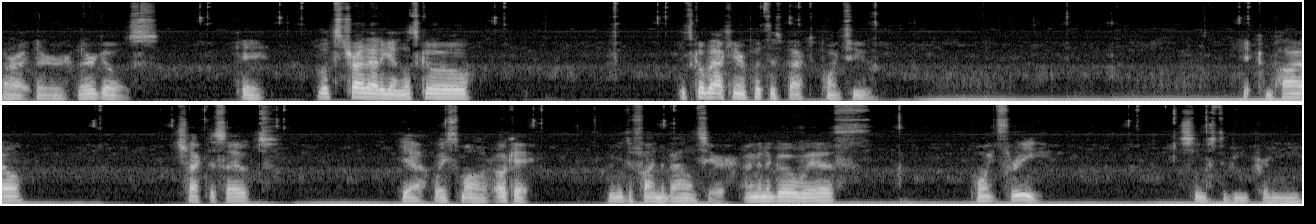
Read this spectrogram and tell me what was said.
Alright, there, there it goes. Okay, let's try that again. Let's go, let's go back here and put this back to point two. Hit compile. Check this out. Yeah, way smaller. Okay, we need to find the balance here. I'm going to go with 0.3. Seems to be pretty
